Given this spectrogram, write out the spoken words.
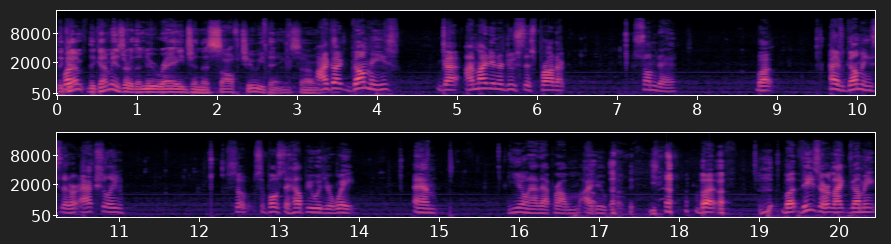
The But- gum, the gummies are the new rage and the soft chewy thing. So I got gummies. That I might introduce this product someday, but I have gummies that are actually so, supposed to help you with your weight, and you don't have that problem. I do, but, yeah, but but these are like gummy.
